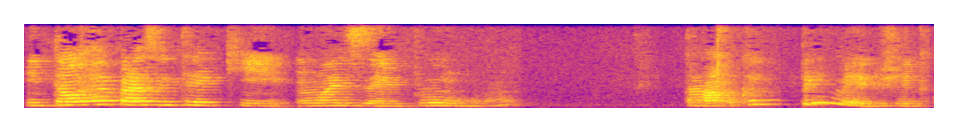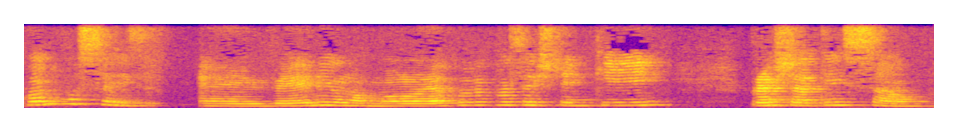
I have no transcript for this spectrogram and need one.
Então, eu representei aqui um exemplo 1, tá? O que, primeiro, gente, quando vocês é, verem uma molécula, vocês têm que prestar atenção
